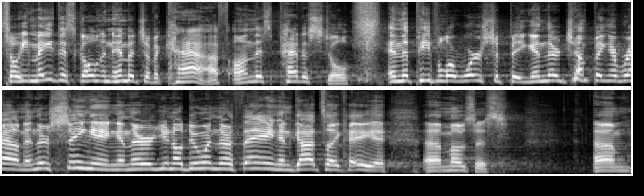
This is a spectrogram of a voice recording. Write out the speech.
So he made this golden image of a calf on this pedestal, and the people are worshiping and they're jumping around and they're singing and they're, you know, doing their thing. And God's like, hey, uh, Moses, um,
